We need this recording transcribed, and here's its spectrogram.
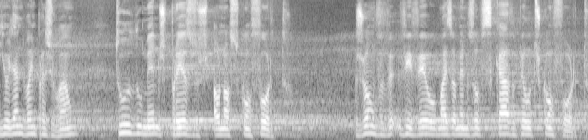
e olhando bem para João, tudo menos presos ao nosso conforto. João viveu mais ou menos obcecado pelo desconforto.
